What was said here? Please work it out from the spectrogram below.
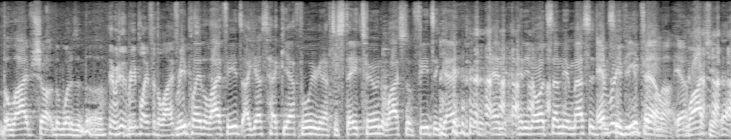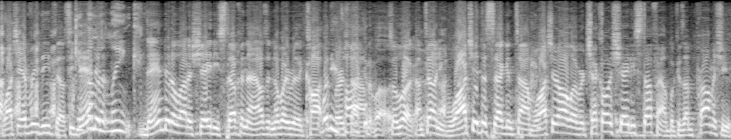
the live show. The what is it? The yeah, we do the replay for the live. Replay the live feeds. I guess heck yeah, fool. You're gonna have to stay tuned, watch the feeds again, and and you know what? Send me a message. Every detail. Yeah. Watch it. Yeah. Watch every detail. See, Give Dan did a link. Dan did a lot of shady stuff in the house that nobody really caught what the first time. What are you talking about? So look, I'm telling you, watch it the second time. Watch it all over. Check all his shady stuff out because I promise you,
